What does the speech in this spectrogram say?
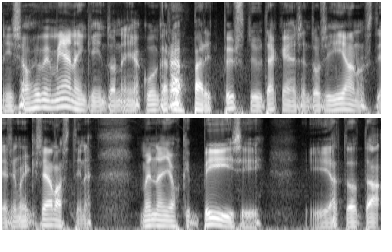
niin se on hyvin mielenkiintoinen ja kuinka Oh. räppärit pystyy tekemään sen tosi hienosti. Esimerkiksi Elastinen mennä johonkin biisiin ja tota,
